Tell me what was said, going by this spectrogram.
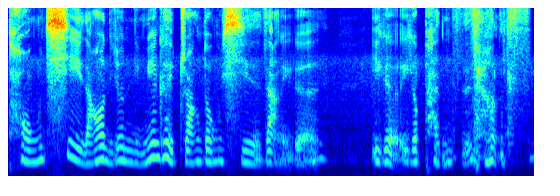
铜器，然后你就里面可以装东西的这样一个。一个一个盆子这样子，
